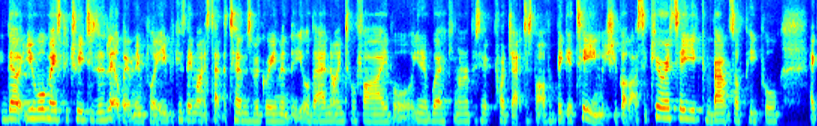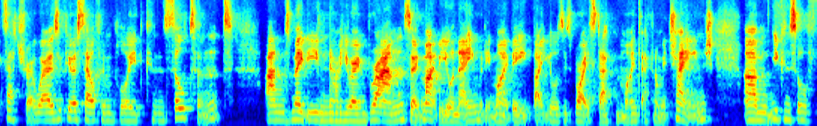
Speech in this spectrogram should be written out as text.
you almost be treated as a little bit of an employee because they might set the terms of agreement that you're there nine till five or you know working on a specific project as part of a bigger team which you've got that security you can bounce off people etc whereas if you're a self-employed consultant and maybe even have your own brand so it might be your name but it might be like yours is Brightstep and mine's Ergonomic Change um, you can sort of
